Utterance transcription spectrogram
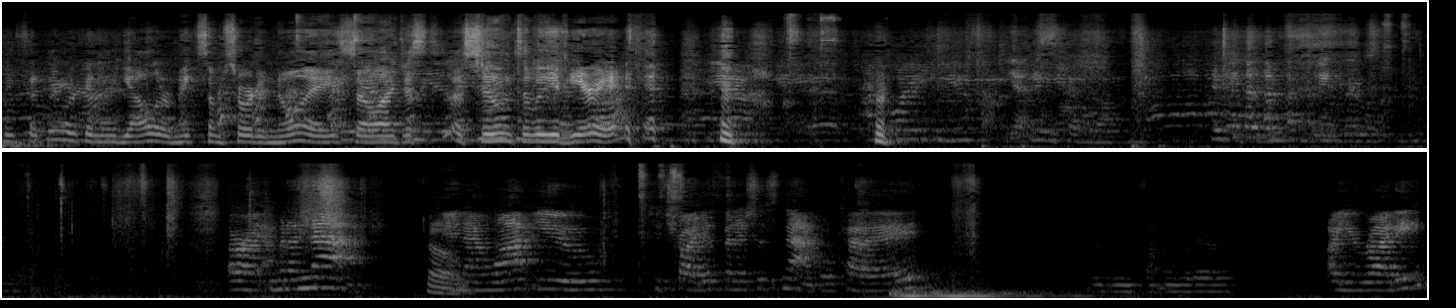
They said they were gonna yell or make some sort of noise, so I just assumed that we'd hear it. Yeah. I'm going to do. Yes. You can shut it off. Thank you very much. All right, I'm gonna knock. Oh, And I want you to try to finish this snack, okay? We're doing something over there. Are you ready?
